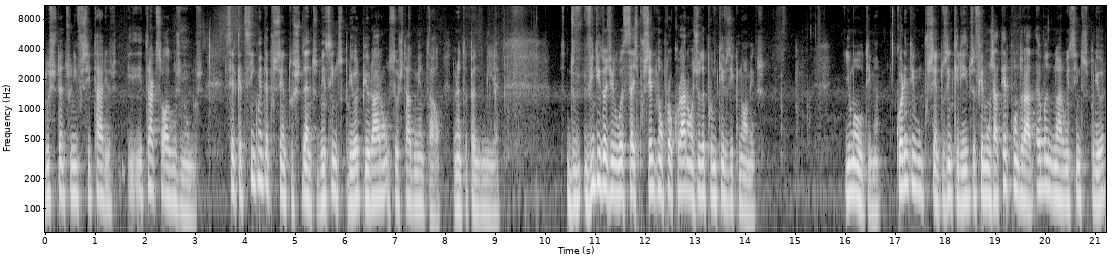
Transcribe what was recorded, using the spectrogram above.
dos estudantes universitários. E, e trago só alguns números. Cerca de 50% dos estudantes do ensino superior pioraram o seu estado mental durante a pandemia. 22,6% não procuraram ajuda por motivos económicos. E uma última. 41% dos inquiridos afirmam já ter ponderado abandonar o ensino superior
